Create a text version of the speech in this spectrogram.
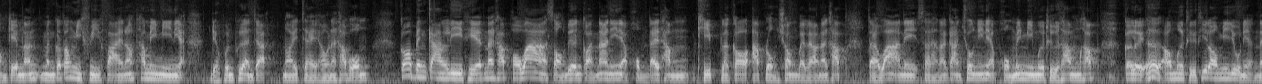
2 เกมนั้นมันก็ต้องมีฟรีไฟเนาะถ้าไม่มีเนี่ยเดี๋ยวเพื่อนๆจะน้อยใจเอานะครับผม ก็เป็นการรีเทสนะครับ เพราะว่า 2 เดือนก่อนหน้านี้เนี่ยผมได้ทำคลิปแล้วก็อัพลงช่องไปแล้วนะครับ แต่ว่าในสถานการณ์ช่วงนี้เนี่ยผมไม่มีมือถือทำครับก็เลยเออเอามือถือที่เรามีอยู่เนี่ยไหน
